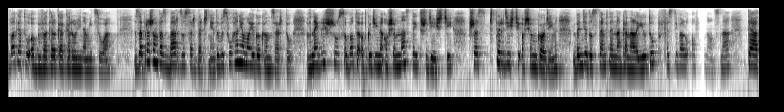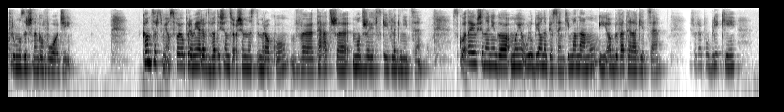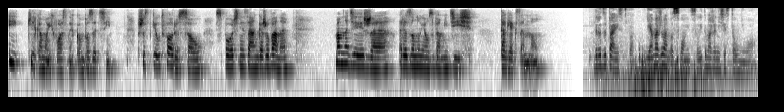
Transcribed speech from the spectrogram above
Uwaga tu obywatelka Karolina Micuła. Zapraszam Was bardzo serdecznie do wysłuchania mojego koncertu w najbliższą sobotę od godziny 18.30 przez 48 godzin. Będzie dostępny na kanale YouTube Festiwalu O Nocna Teatru Muzycznego w Łodzi. Koncert miał swoją premierę w 2018 roku w Teatrze Modrzejewskiej w Legnicy. Składają się na niego moje ulubione piosenki Manamu i Obywatela GC, Republiki i kilka moich własnych kompozycji. Wszystkie utwory są społecznie zaangażowane. Mam nadzieję, że rezonują z Wami dziś, tak jak ze mną. Drodzy Państwo, ja marzyłam o słońcu i to marzenie się spełniło.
